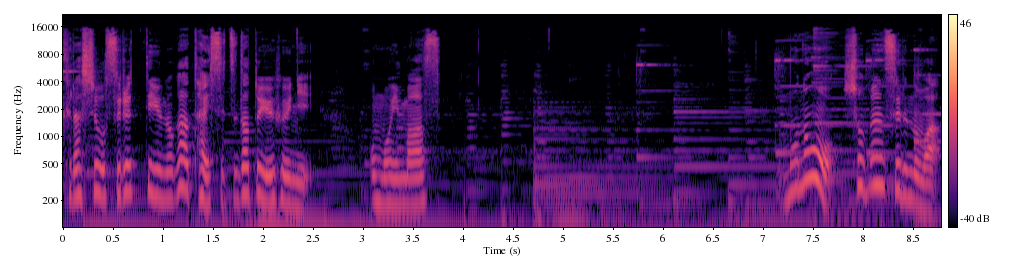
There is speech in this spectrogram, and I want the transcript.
暮らしをするっていうのが大切だというふうに思います。物を処分するのは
